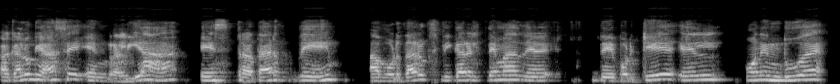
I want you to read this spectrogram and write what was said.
Acá lo que hace en realidad es tratar de abordar o explicar el tema de, de por qué él pone en duda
